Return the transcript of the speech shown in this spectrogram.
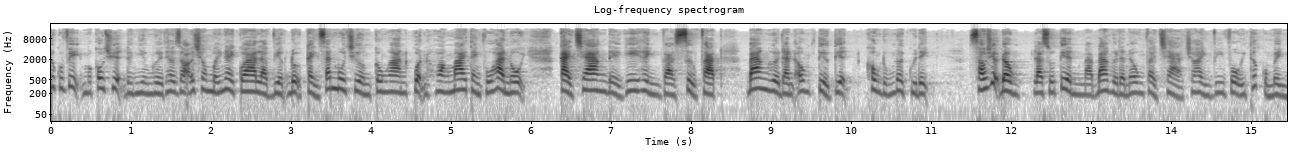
Thưa quý vị, một câu chuyện được nhiều người theo dõi trong mấy ngày qua là việc đội cảnh sát môi trường công an quận Hoàng Mai thành phố Hà Nội cải trang để ghi hình và xử phạt ba người đàn ông tiểu tiện không đúng nơi quy định. 6 triệu đồng là số tiền mà ba người đàn ông phải trả cho hành vi vô ý thức của mình.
